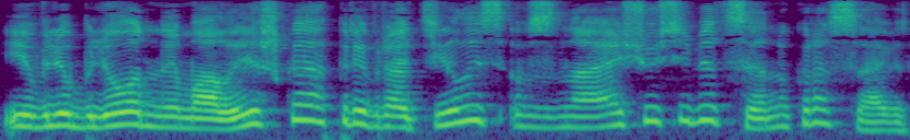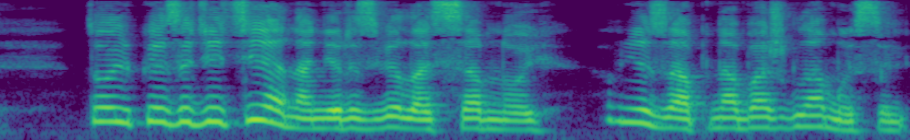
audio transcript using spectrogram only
и влюбленная малышка превратилась в знающую себе цену красавицу. Только из-за детей она не развелась со мной, внезапно обожгла мысль,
